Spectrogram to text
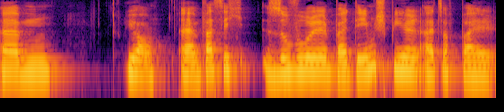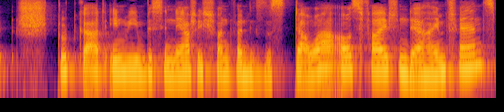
Ähm, ja, äh, was ich sowohl bei dem Spiel als auch bei Stuttgart irgendwie ein bisschen nervig fand, war dieses Dauerauspfeifen der Heimfans.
